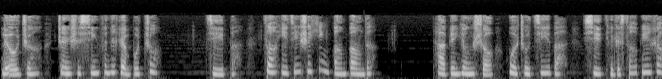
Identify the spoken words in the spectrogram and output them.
刘征真是兴奋的忍不住，鸡巴早已经是硬邦邦的，他便用手握住鸡巴，细舔着骚逼肉。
